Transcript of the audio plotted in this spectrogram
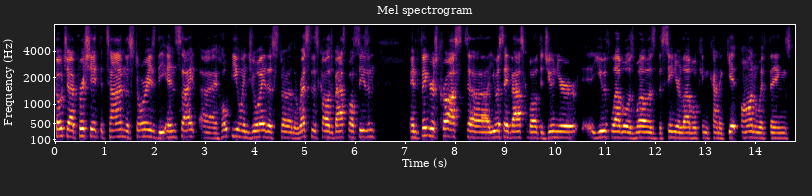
Coach, I appreciate the time, the stories, the insight. I hope you enjoy this, uh, the rest of this college basketball season. And fingers crossed, uh, USA basketball at the junior youth level as well as the senior level can kind of get on with things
